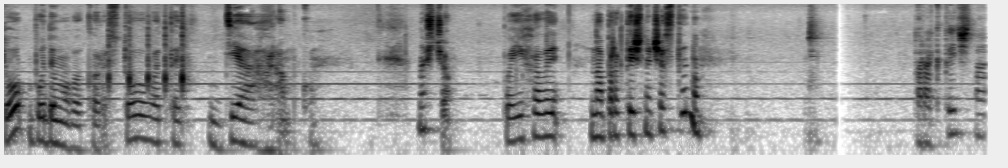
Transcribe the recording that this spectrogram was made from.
то будемо використовувати діаграмку. Ну що, поїхали на практичну частину? Практична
